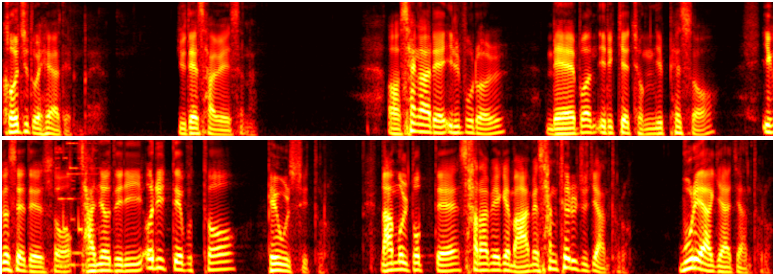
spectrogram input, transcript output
거지도 해야 되는 거예요. 유대 사회에서는 어, 생활의 일부를 매번 이렇게 정립해서 이것에 대해서 자녀들이 어릴 때부터 배울 수 있도록 남을 돕되 사람에게 마음에 상처를 주지 않도록 무례하게 하지 않도록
